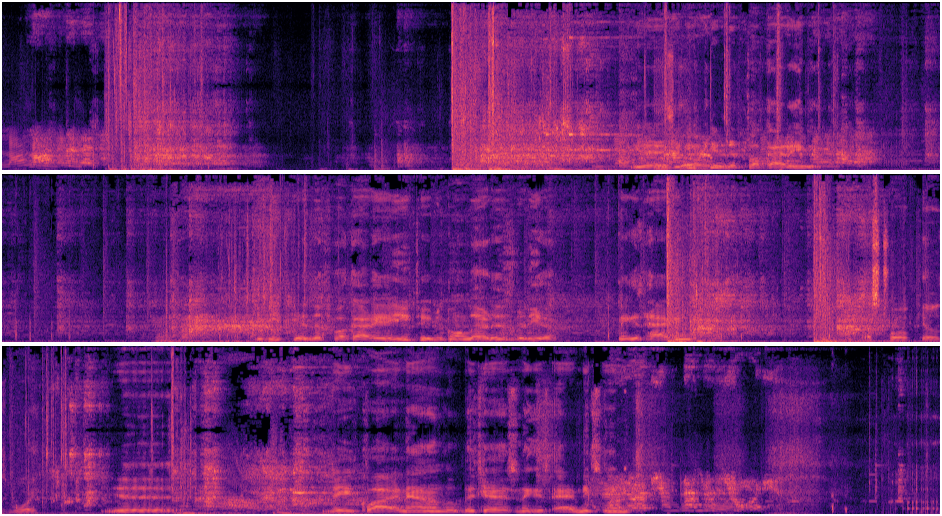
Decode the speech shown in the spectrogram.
Last minute. Yeah, Let's get go. these kids the fuck out of here. Get these kids the fuck out of here. YouTube is gonna love this video. Niggas hacking? That's 12 kills, boy. Yeah. They quiet now, little bitch ass niggas. Add me, Steamy. Search. Uh,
